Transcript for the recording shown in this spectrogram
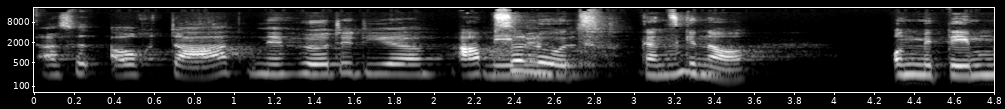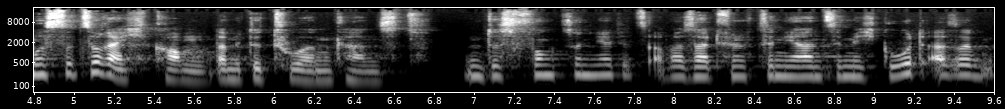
Also auch da eine Hürde, die ihr Absolut, ganz mhm. genau. Und mit dem musst du zurechtkommen, damit du touren kannst. Und das funktioniert jetzt aber seit 15 Jahren ziemlich gut. Also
